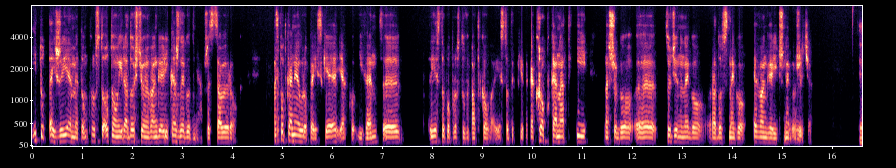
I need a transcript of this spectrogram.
I tutaj żyjemy tą prostotą i radością Ewangelii każdego dnia, przez cały rok. A spotkania europejskie jako event e, jest to po prostu wypadkowa. Jest to takie, taka kropka nad i naszego e, codziennego, radosnego, ewangelicznego życia. E,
